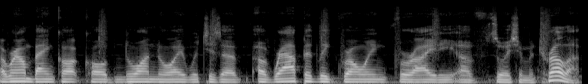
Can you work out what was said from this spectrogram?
around Bangkok called Nuan Noi, which is a, a rapidly growing variety of zoysia matrella.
